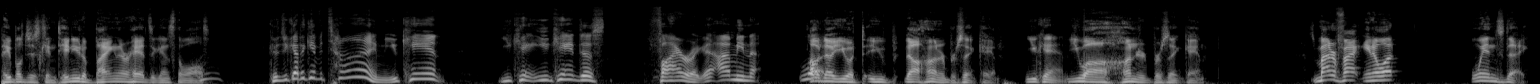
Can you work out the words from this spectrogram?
People just continue to bang their heads against the walls. because you got to give it time. You can't, you can't, you can't just fire it. I mean, look, oh no, you you a hundred percent can. you can. You a hundred percent can. As a matter of fact, you know what? Wednesday,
